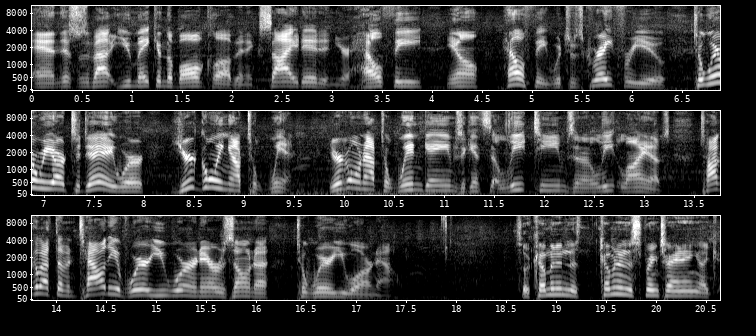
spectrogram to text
and this was about you making the ball club and excited and you're healthy, you know, healthy, which was great for you, to where we are today where you're going out to win. You're going out to win games against elite teams and elite lineups. Talk about the mentality of where you were in Arizona to where you are now. So coming into coming into spring training, like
